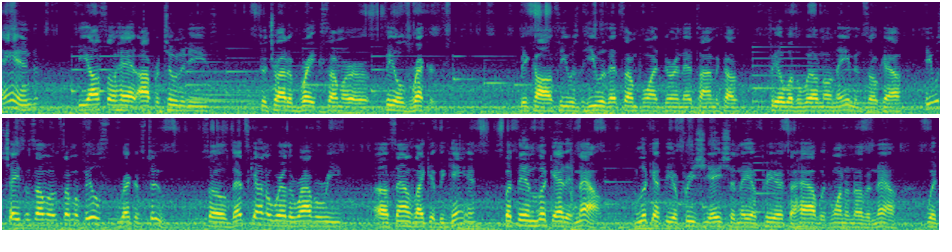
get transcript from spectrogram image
and he also had opportunities to try to break some of Phil's records because he was he was at some point during that time because Phil was a well-known name in SoCal. He was chasing some of some of Phil's records too. So that's kind of where the rivalry uh, sounds like it began. But then look at it now. Look at the appreciation they appear to have with one another now. Which,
